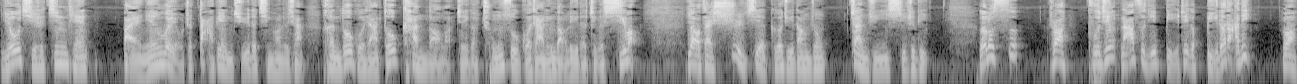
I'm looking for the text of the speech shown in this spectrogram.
尤其是今天。百年未有之大变局的情况之下，很多国家都看到了这个重塑国家领导力的这个希望，要在世界格局当中占据一席之地。俄罗斯是吧？普京拿自己比这个彼得大帝是吧？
